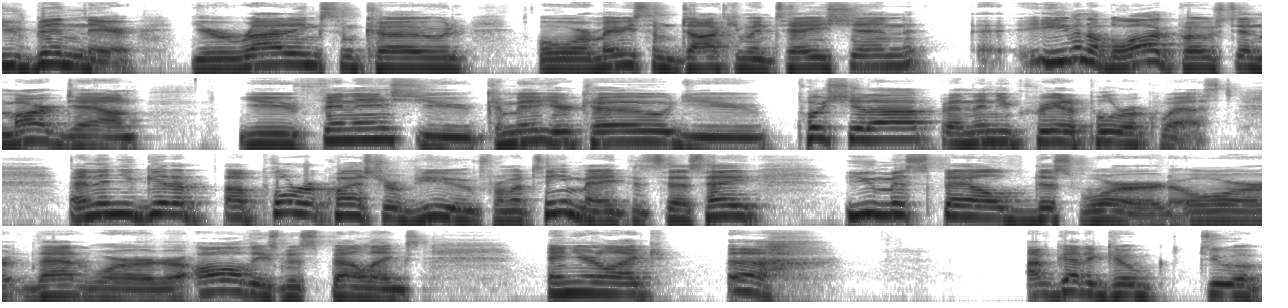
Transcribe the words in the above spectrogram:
You've been there. You're writing some code or maybe some documentation, even a blog post in Markdown. You finish, you commit your code, you push it up, and then you create a pull request. And then you get a, a pull request review from a teammate that says, hey, you misspelled this word or that word or all these misspellings. And you're like, ugh, I've got to go do a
